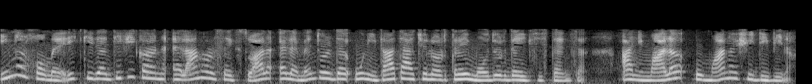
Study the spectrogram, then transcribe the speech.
Imnul homeric identifică în elanul sexual elementul de unitate a celor trei moduri de existență, animală, umană și divină.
